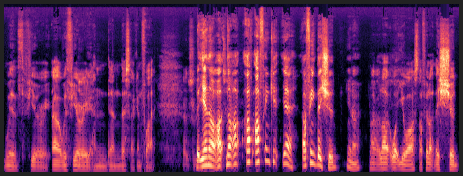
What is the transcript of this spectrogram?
with Fury, uh, with Fury, Yeah. and then the second fight. But yeah, no, I, no, I, I- think it. Yeah, I think they should. You know, like like what you asked, I feel like they should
